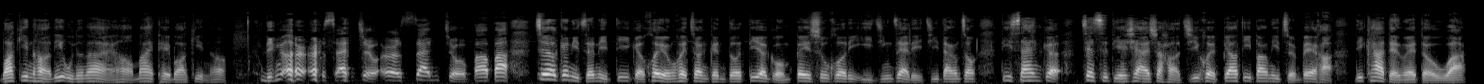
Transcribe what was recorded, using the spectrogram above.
无要紧吼，你有能耐吼，莫摕无要紧吼。零二二三九二三九八八，最后跟你整理：第一个，会员会赚更多；第二个，我们倍数获利已经在累积当中；第三个，这次跌下来是好机会，标的帮你准备好，你卡点位得五啊。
